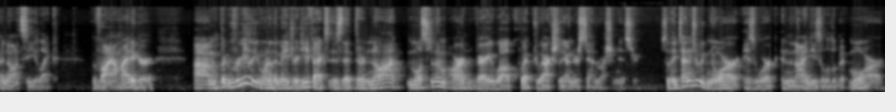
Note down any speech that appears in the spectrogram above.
a Nazi like via Heidegger. Um, but really, one of the major defects is that they're not, most of them aren't very well equipped to actually understand Russian history. So they tend to ignore his work in the 90s a little bit more.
